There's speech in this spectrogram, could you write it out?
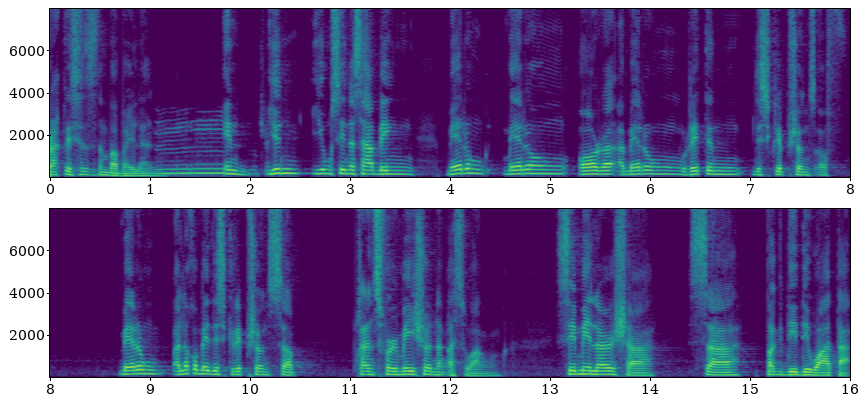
practices ng babaylan. And yun yung sinasabing merong merong aura, merong written descriptions of merong alam ko may descriptions sa transformation ng aswang. Similar siya sa pagdidiwata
